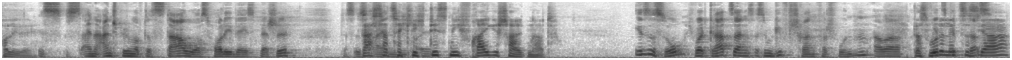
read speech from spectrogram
Holiday. Es ist eine Anspielung auf das Star Wars Holiday Special. Das, ist das tatsächlich ein, Disney freigeschalten hat. Ist es so? Ich wollte gerade sagen, es ist im Giftschrank verschwunden, aber. Das wurde letztes das? Jahr,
